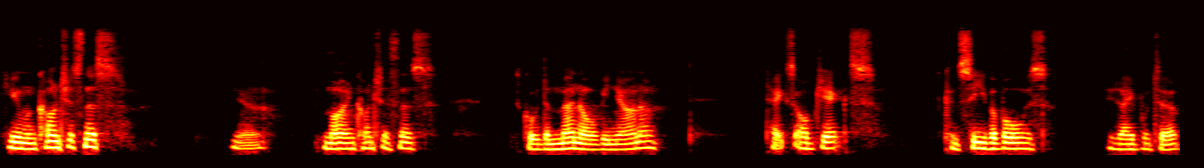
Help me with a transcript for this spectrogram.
human consciousness, mind consciousness, it's called the mano vijnana, takes objects, conceivables, is able to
